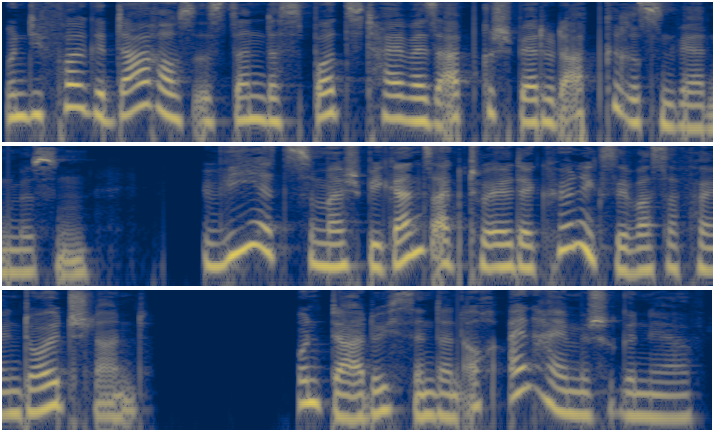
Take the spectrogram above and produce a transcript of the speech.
Und die Folge daraus ist dann, dass Spots teilweise abgesperrt oder abgerissen werden müssen. Wie jetzt zum Beispiel ganz aktuell der Königsseewasserfall in Deutschland und dadurch sind dann auch Einheimische genervt.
